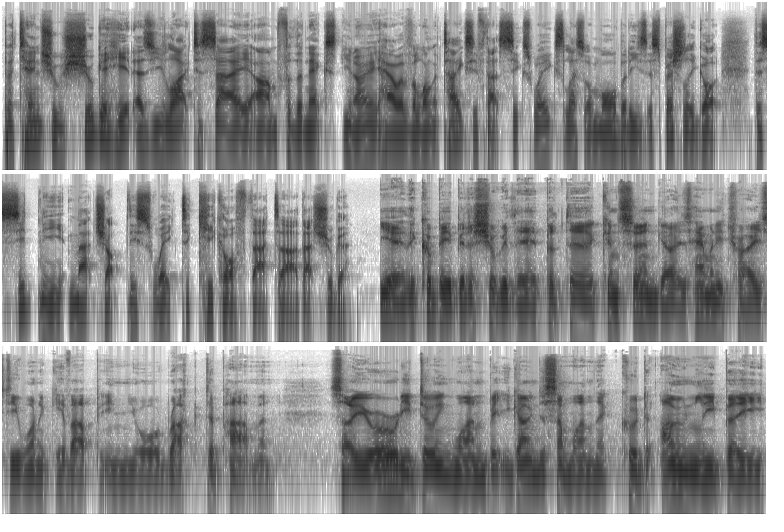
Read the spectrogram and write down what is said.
potential sugar hit, as you like to say, um, for the next you know however long it takes, if that's six weeks, less or more. But he's especially got the Sydney matchup this week to kick off that uh, that sugar. Yeah, there could be a bit of sugar there, but the concern goes how many trades do you want to give up in your ruck department? So you're already doing one, but you're going to someone that could only be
